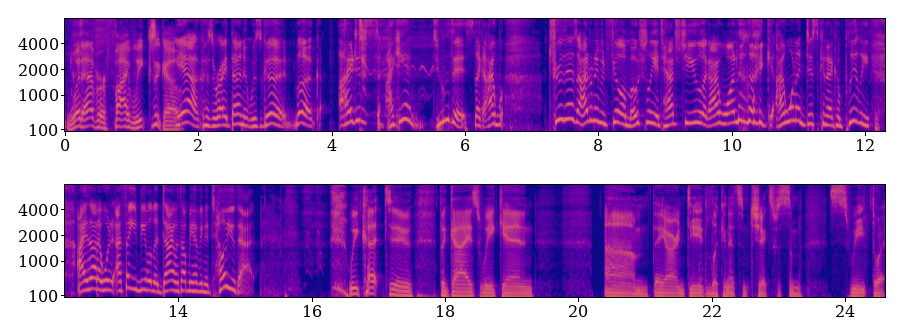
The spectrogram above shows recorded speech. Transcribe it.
Whatever, five weeks ago. yeah, because right then it was good. Look, I just I can't do this. Like I Truth is, I don't even feel emotionally attached to you. Like I want to, like I want to disconnect completely. I thought I would. I thought you'd be able to die without me having to tell you that. We cut to the guys' weekend. Um, they are indeed looking at some chicks with some sweet thor-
